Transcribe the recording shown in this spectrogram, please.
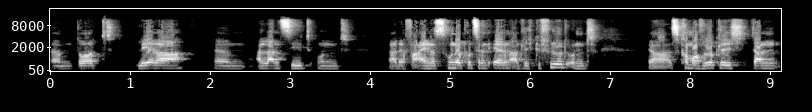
ähm, dort Lehrer ähm, an Land zieht und ja, der Verein ist 100% ehrenamtlich geführt und ja, es kommen auch wirklich dann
